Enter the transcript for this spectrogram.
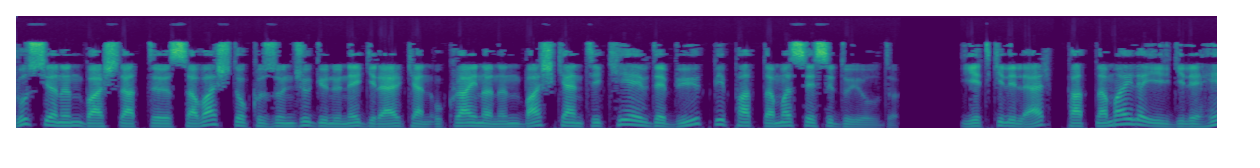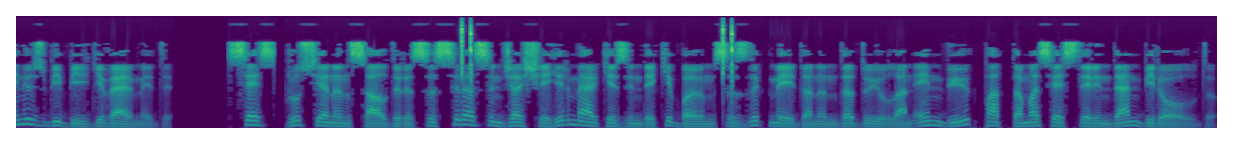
Rusya'nın başlattığı savaş 9. gününe girerken Ukrayna'nın başkenti Kiev'de büyük bir patlama sesi duyuldu. Yetkililer, patlamayla ilgili henüz bir bilgi vermedi. Ses, Rusya'nın saldırısı sırasınca şehir merkezindeki bağımsızlık meydanında duyulan en büyük patlama seslerinden biri oldu.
